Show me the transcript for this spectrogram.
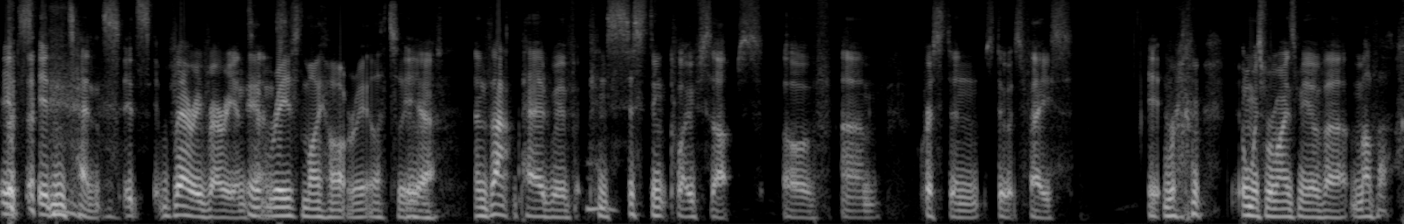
It's it's intense. It's very very intense. it raised my heart rate. Let's say. Yeah. that. and that paired with consistent close-ups of um, Kristen Stewart's face, it, re- it almost reminds me of uh, Mother.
